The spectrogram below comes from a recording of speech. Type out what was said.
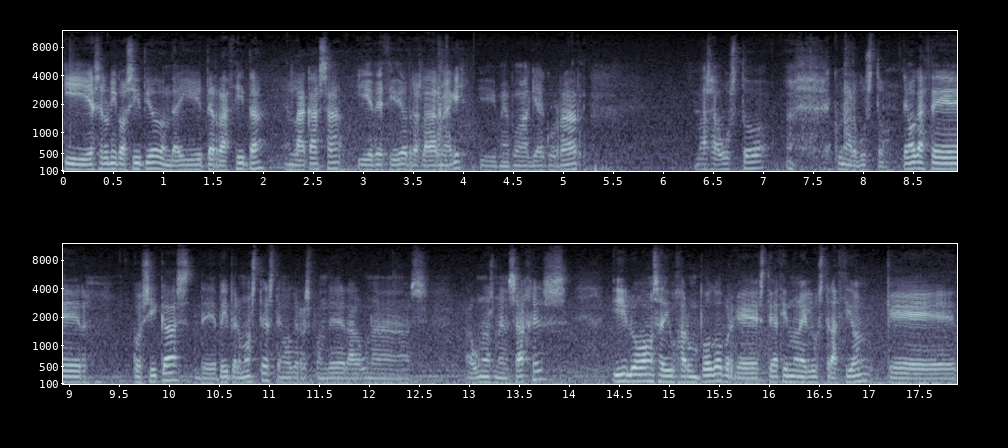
y es el único sitio donde hay terracita en la casa y he decidido trasladarme aquí. Y me pongo aquí a currar más a gusto que un arbusto. Tengo que hacer cositas de Paper Monsters, tengo que responder algunas, algunos mensajes y luego vamos a dibujar un poco porque estoy haciendo una ilustración que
